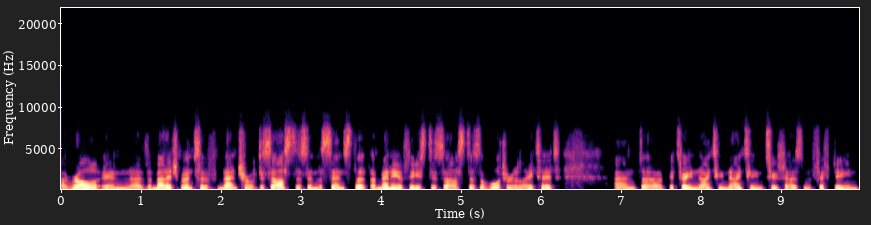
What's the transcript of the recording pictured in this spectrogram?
a role in uh, the management of natural disasters in the sense that uh, many of these disasters are water related. And uh, between 1990 and 2015,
